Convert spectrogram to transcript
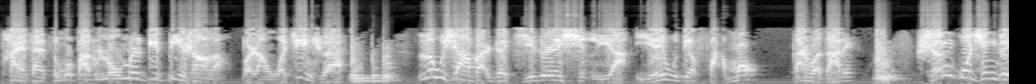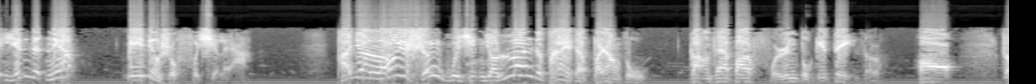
太太怎么把个楼门给闭上了，不让我进去？楼下边这几个人心里啊也有点发毛。敢说咋的？沈国清跟尹真娘必定是夫妻俩。他家老爷沈国清叫拦着太太不让走，刚才把夫人都给逮着了。哦，这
